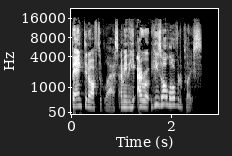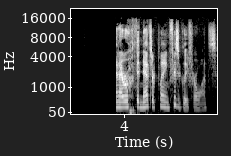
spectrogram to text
banked it off the glass. I mean, he, I wrote he's all over the place. And I wrote the Nets are playing physically for once.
